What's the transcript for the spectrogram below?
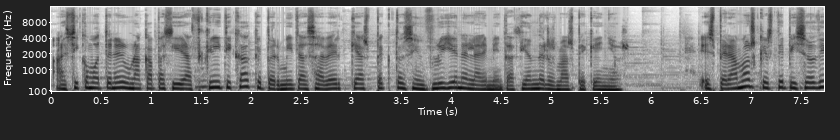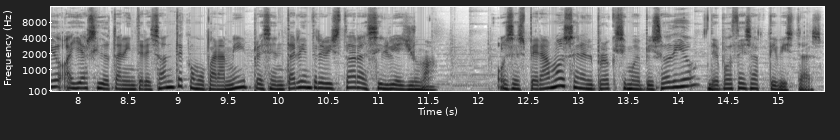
así como tener una capacidad crítica que permita saber qué aspectos influyen en la alimentación de los más pequeños. Esperamos que este episodio haya sido tan interesante como para mí presentar y entrevistar a Silvia Yuma. Os esperamos en el próximo episodio de Voces Activistas.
